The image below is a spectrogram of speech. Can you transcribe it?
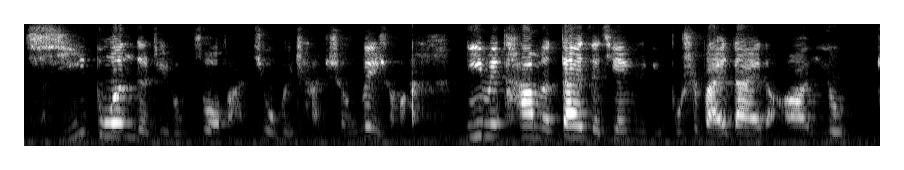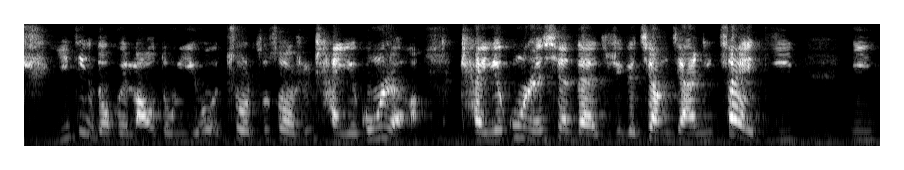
极端的这种做法就会产生。为什么？因为他们待在监狱里不是白待的啊，有一定都会劳动，以后做做做成产业工人了。产业工人现在的这个降价，你再低，你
